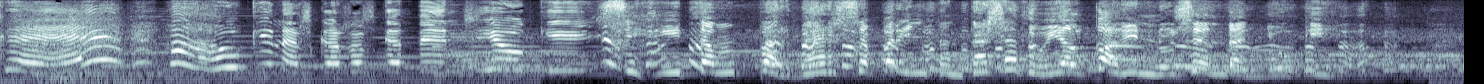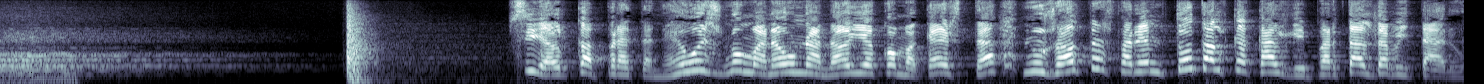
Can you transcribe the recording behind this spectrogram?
Què? Au, quines coses que tens, Yuki! sigui tan perversa per intentar seduir el cor innocent d'en Yuki. Si el que preteneu és nomenar una noia com aquesta, nosaltres farem tot el que calgui per tal d'evitar-ho.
